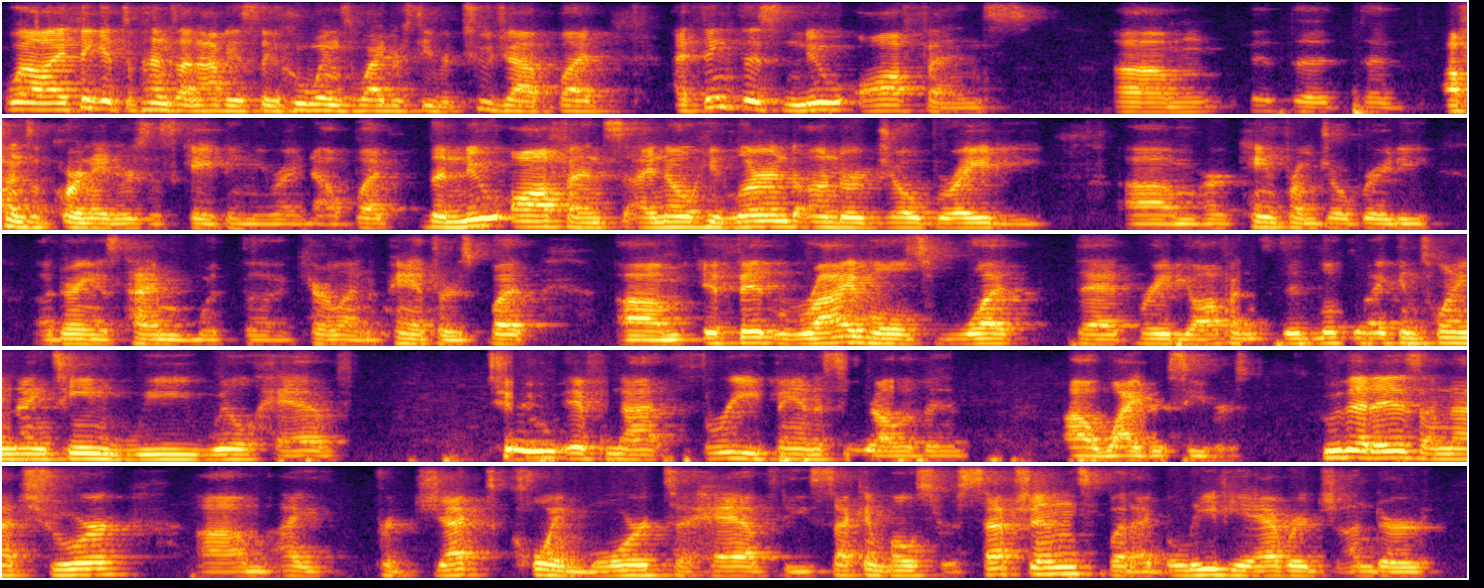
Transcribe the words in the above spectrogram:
well, I think it depends on obviously who wins wide receiver two job, but I think this new offense. Um, the the offensive coordinator is escaping me right now, but the new offense, I know he learned under Joe Brady, um, or came from Joe Brady uh, during his time with the Carolina Panthers. But um, if it rivals what that Brady offense did look like in 2019, we will have two, if not three, fantasy relevant uh, wide receivers. Who that is, I'm not sure. Um, I project Koy Moore to have the second most receptions, but I believe he averaged under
